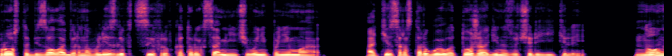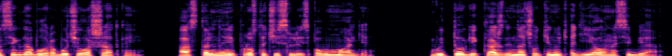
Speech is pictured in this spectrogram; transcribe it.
Просто безалаберно влезли в цифры, в которых сами ничего не понимают. Отец Расторгуева тоже один из учредителей. Но он всегда был рабочей лошадкой, а остальные просто числились по бумаге. В итоге каждый начал тянуть одеяло на себя.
